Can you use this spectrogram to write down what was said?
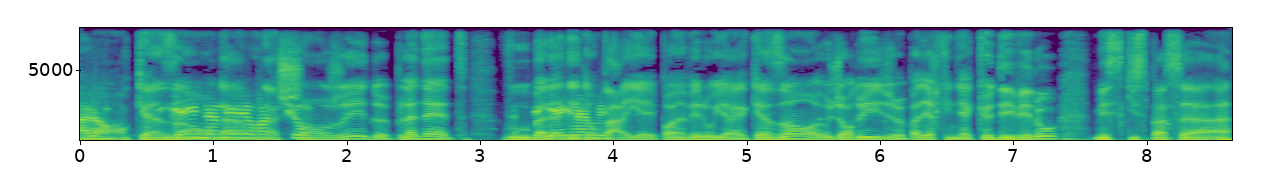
Alors, en 15 il y a ans, on a, on a amélioration. changé de planète. Vous vous baladez dans Paris, il n'y avait pas un vélo il y a 15 ans. Aujourd'hui, je ne veux pas dire qu'il n'y a que des vélos, mais ce qui se passe à,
